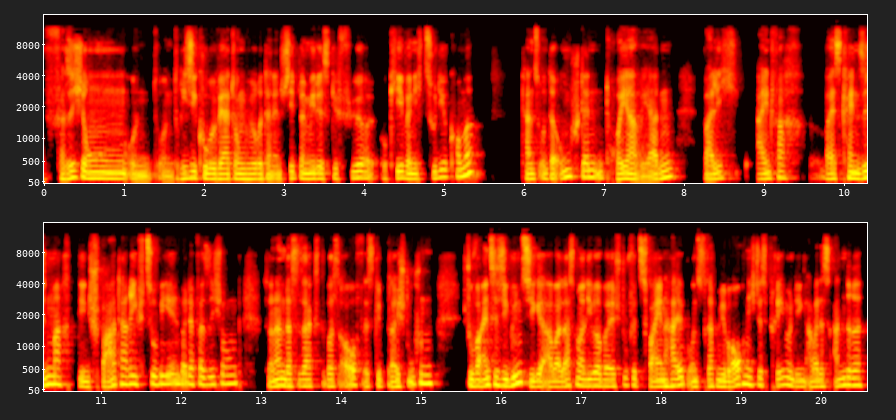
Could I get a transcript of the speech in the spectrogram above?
Versicherungen und, und Risikobewertungen höre, dann entsteht bei mir das Gefühl, okay, wenn ich zu dir komme, kann es unter Umständen teuer werden, weil ich einfach, weil es keinen Sinn macht, den Spartarif zu wählen bei der Versicherung, sondern dass du sagst, du pass auf, es gibt drei Stufen. Stufe eins ist die günstige, aber lass mal lieber bei Stufe zweieinhalb uns treffen. Wir brauchen nicht das Premium-Ding, aber das andere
